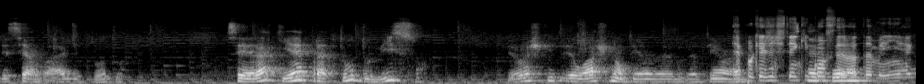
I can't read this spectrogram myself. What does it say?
esse alarde todo? Será que é para tudo isso? Eu acho que eu acho não. Tenho, eu tenho é porque a gente tem que considerar também é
